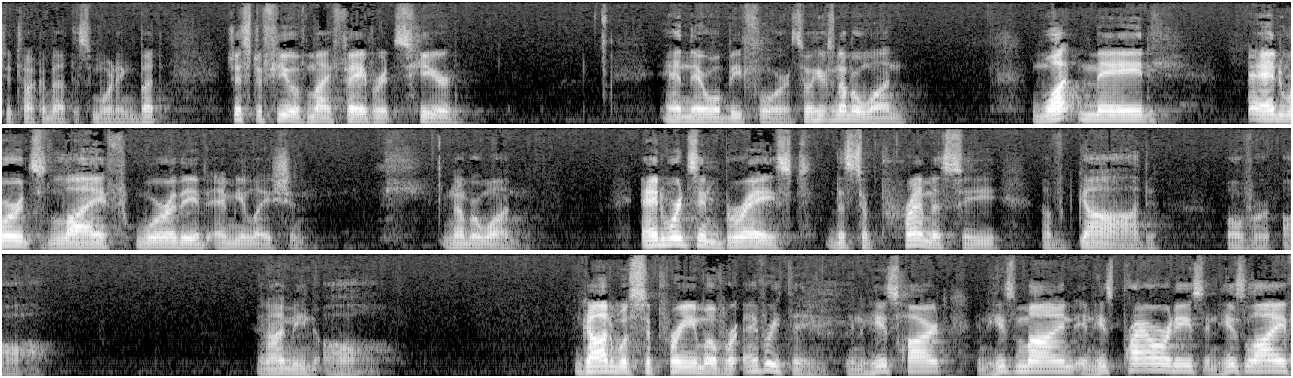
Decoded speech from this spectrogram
to talk about this morning. But just a few of my favorites here and there will be four. So here's number one What made Edwards' life worthy of emulation? Number one, Edwards embraced the supremacy of God over all. And I mean all. God was supreme over everything in his heart, in his mind, in his priorities, in his life.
